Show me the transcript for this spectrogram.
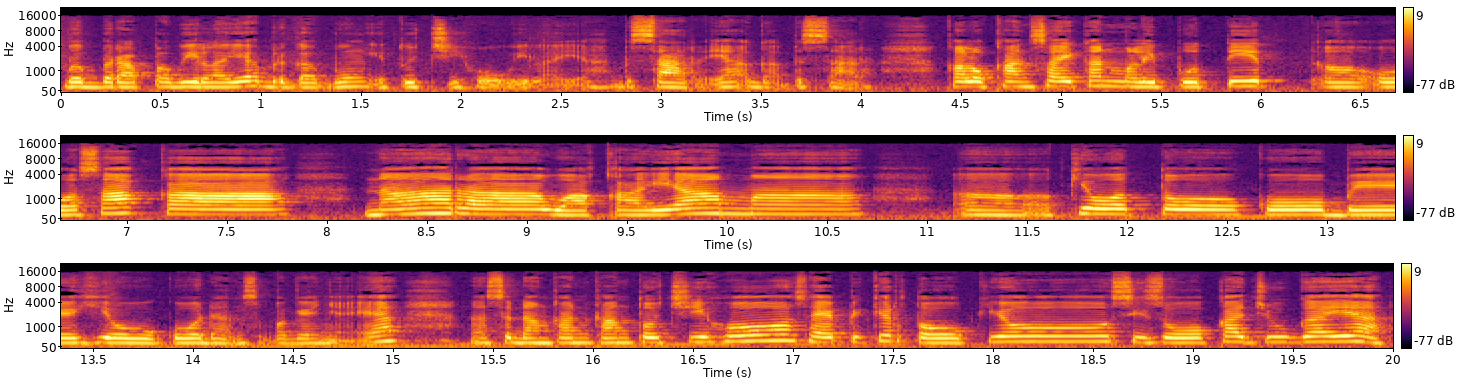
beberapa wilayah bergabung itu Chiho wilayah besar ya agak besar. Kalau Kansai kan meliputi uh, Osaka, Nara, Wakayama, uh, Kyoto, Kobe, Hyogo dan sebagainya ya. Nah, sedangkan Kanto Chiho saya pikir Tokyo, Shizuoka juga ya.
